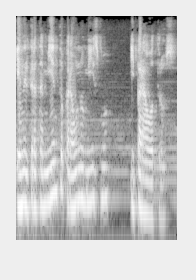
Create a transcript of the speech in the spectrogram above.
en el tratamiento para uno mismo y para otros.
